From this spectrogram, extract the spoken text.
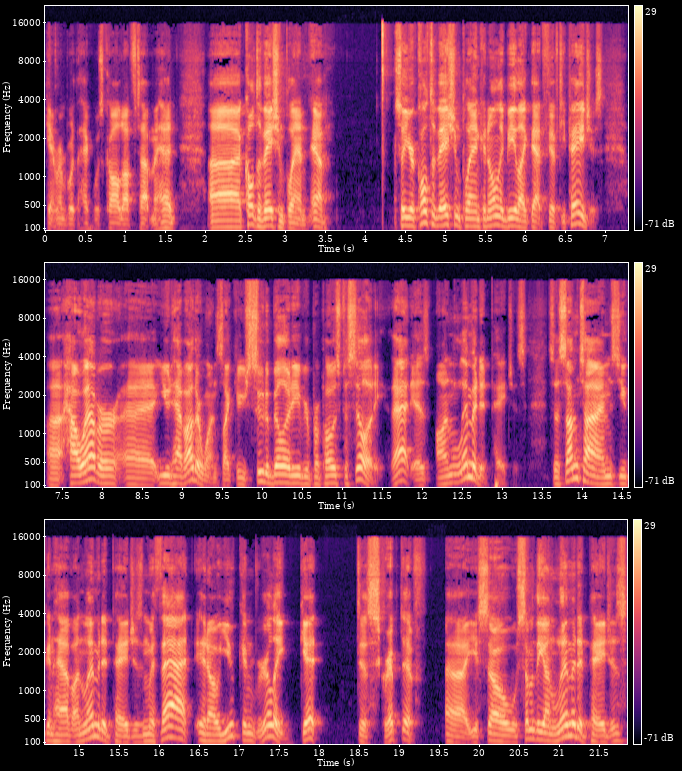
can't remember what the heck it was called off the top of my head. Uh, cultivation plan. Yeah, so your cultivation plan can only be like that 50 pages. Uh, however, uh, you'd have other ones like your suitability of your proposed facility. That is unlimited pages. So sometimes you can have unlimited pages, and with that, you know, you can really get descriptive uh, so some of the unlimited pages,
